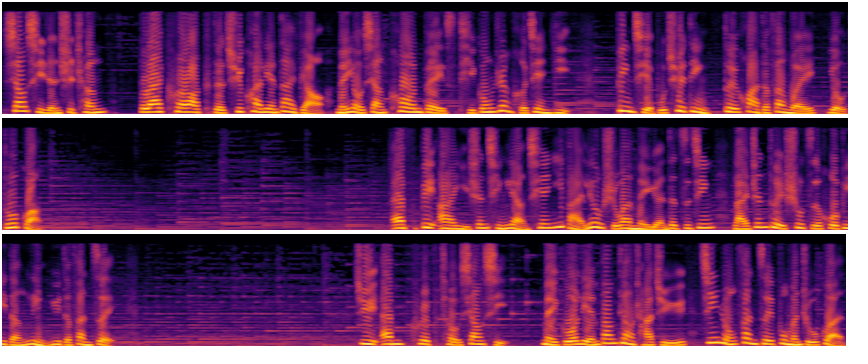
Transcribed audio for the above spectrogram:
消息人士称，BlackRock 的区块链代表没有向 Coinbase 提供任何建议，并且不确定对话的范围有多广。FBI 已申请两千一百六十万美元的资金来针对数字货币等领域的犯罪。据 M Crypto 消息，美国联邦调查局金融犯罪部门主管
